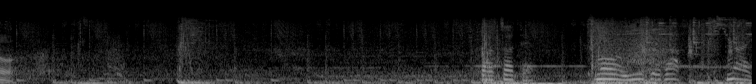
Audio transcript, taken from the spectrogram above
ああ。技でもう逃げ場ない。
